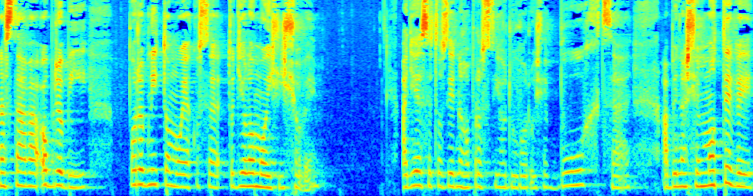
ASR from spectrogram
Nastává období podobný tomu, jako se to dělo Mojžíšovi. A děje se to z jednoho prostého důvodu, že Bůh chce, aby naše motivy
